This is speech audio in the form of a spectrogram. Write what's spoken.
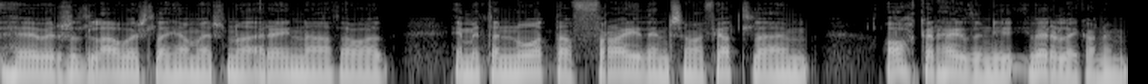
hefur verið svolítið áhersla hjá mér að reyna þá að einmitt að nota fræðin sem að fjalla um okkar hegðun í, í veruleikanum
